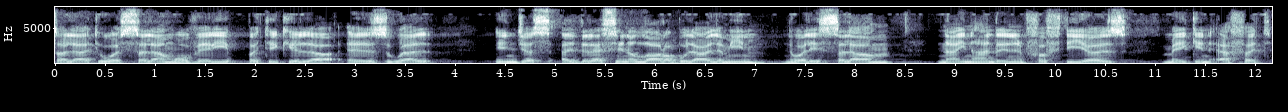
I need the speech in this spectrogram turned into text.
salatu wassalam were very particular as well in just addressing Allah Rabbul Alameen. Salam 950 years making effort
